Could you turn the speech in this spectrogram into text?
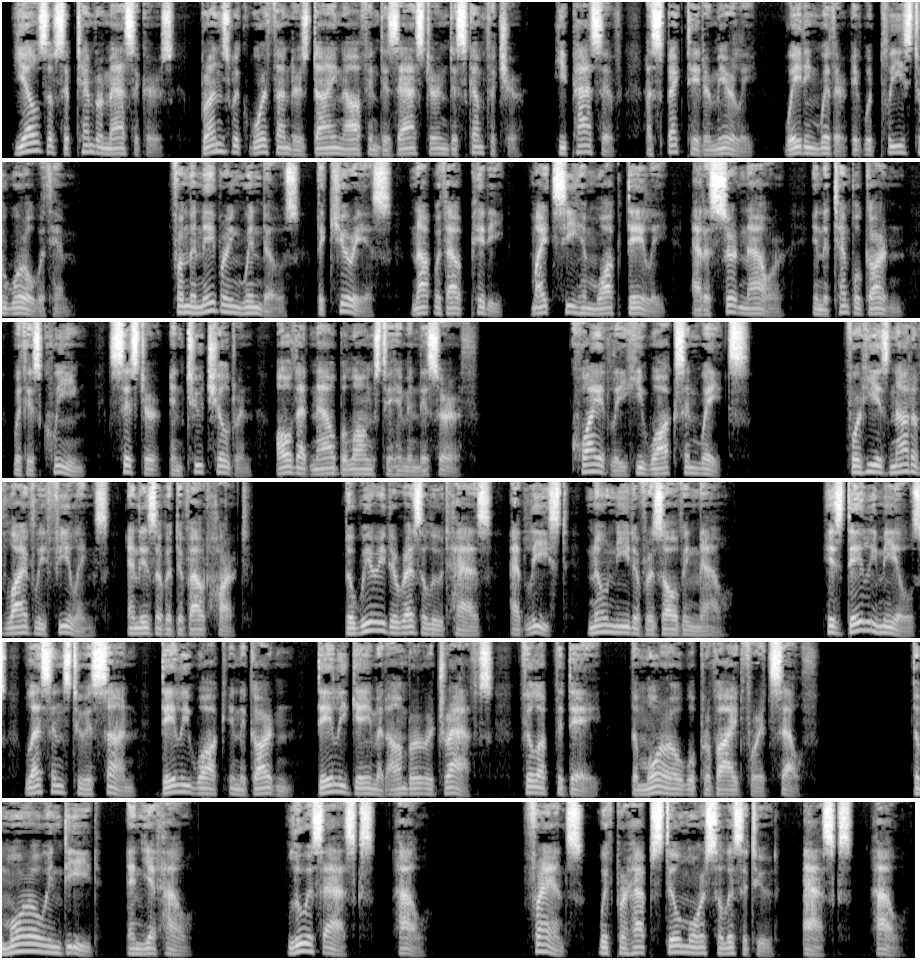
Yells of September massacres, Brunswick war thunders dying off in disaster and discomfiture, he passive, a spectator merely, waiting whither it would please to whirl with him. From the neighboring windows, the curious, not without pity, might see him walk daily, at a certain hour, in the temple garden, with his queen, sister and two children, all that now belongs to him in this earth. Quietly he walks and waits. For he is not of lively feelings, and is of a devout heart. The wearied irresolute has, at least, no need of resolving now. His daily meals, lessons to his son, daily walk in the garden, daily game at ombre or draughts, fill up the day, the morrow will provide for itself. The morrow indeed, and yet how? Louis asks, how? France, with perhaps still more solicitude, asks, how?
